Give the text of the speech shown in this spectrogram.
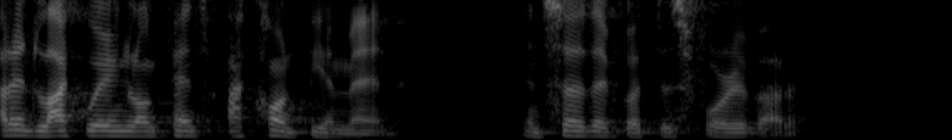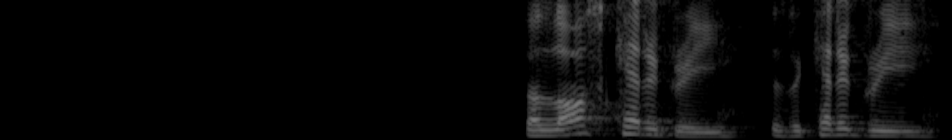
I don't like wearing long pants. I can't be a man. And so they've got dysphoria about it. The last category is the category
